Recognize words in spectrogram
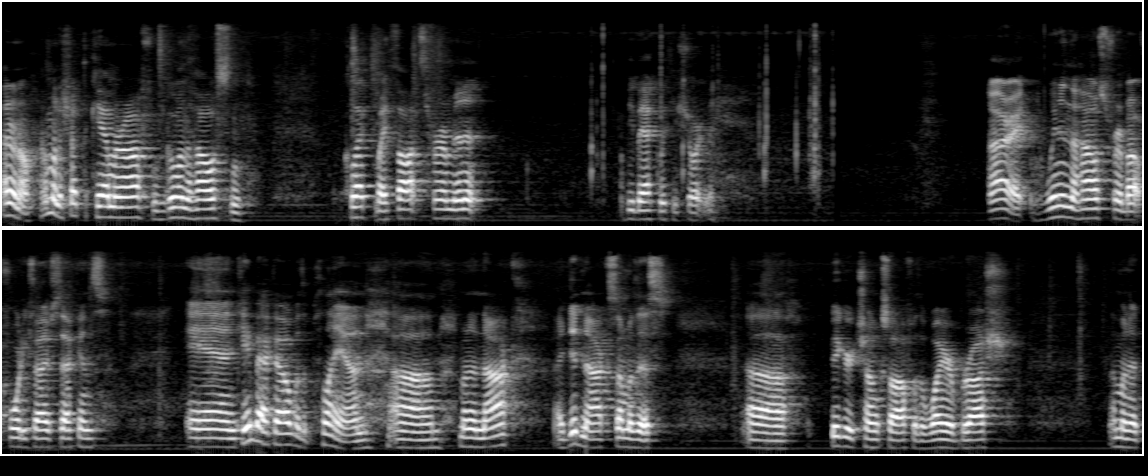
I don't know. I'm going to shut the camera off and go in the house and collect my thoughts for a minute. I'll be back with you shortly. Alright, went in the house for about 45 seconds and came back out with a plan. Um, I'm going to knock, I did knock some of this uh, bigger chunks off with a wire brush. I'm going to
